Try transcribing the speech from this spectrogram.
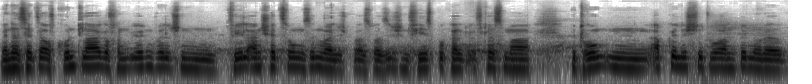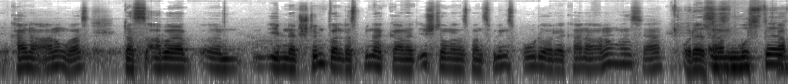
Wenn das jetzt auf Grundlage von irgendwelchen Fehleinschätzungen sind, weil ich, was weiß ich, in Facebook halt öfters mal betrunken abgelichtet worden bin oder keine Ahnung was, das aber ähm, eben nicht stimmt, weil das bin halt gar nicht ich, sondern das ist mein Zwillingsbruder oder keine Ahnung was, ja. Oder es ist ähm, ein Muster,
